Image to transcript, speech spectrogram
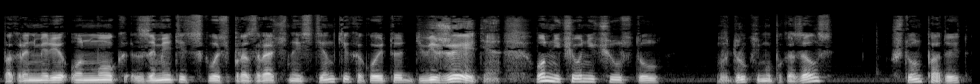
По крайней мере, он мог заметить сквозь прозрачные стенки какое-то движение. Он ничего не чувствовал. Вдруг ему показалось, что он падает.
